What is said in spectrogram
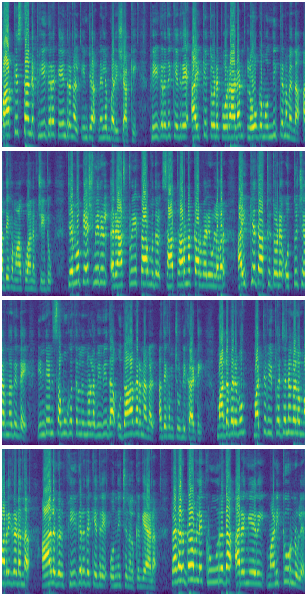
പാകിസ്ഥാന്റെ ഭീകര കേന്ദ്രങ്ങൾ ഇന്ത്യ നിലംപരിശാക്കി ഭീകരതയ്ക്കെതിരെ ഐക്യത്തോടെ പോരാടാൻ ലോകം ഒന്നിക്കണമെന്ന് അദ്ദേഹം ആഹ്വാനം ചെയ്തു. ജമ്മു കാശ്മീരിൽ രാഷ്ട്രീയക്കാർ മുതൽ സാധാരണക്കാർ വരെയുള്ളവർ ഐക്യദാർഢ്യത്തോടെ ഒത്തുചേർന്നതിന്റെ ഇന്ത്യൻ സമൂഹത്തിൽ നിന്നുള്ള വിവിധ ഉദാഹരണങ്ങൾ അദ്ദേഹം ചൂണ്ടിക്കാട്ടി. മതപരവും മറ്റ് വിഭജനങ്ങളും മറികടന്ന് ആളുകൾ ഭീകരതയ്ക്കെതിരെ ഒന്നിച്ചു നിൽക്കുകയാണ്. പെഹൽഗാമിലെ ക്രൂരത അരങ്ങേറി മണിക്കൂറിനുള്ളിൽ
